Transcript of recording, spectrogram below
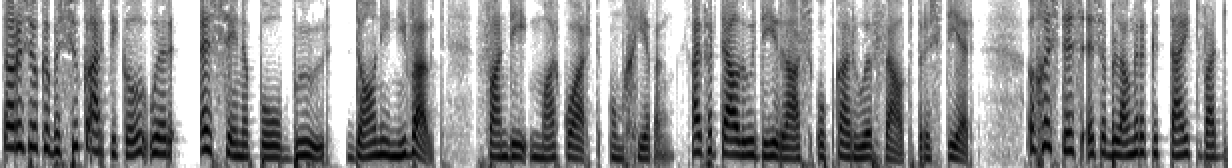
Daar is ook 'n besoekartikel oor 'n Senepal boer, Dani Nieuwoud van die Markwart omgewing. Hy vertel hoe die ras op Karooveld presteer. Augustus is 'n belangrike tyd wat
